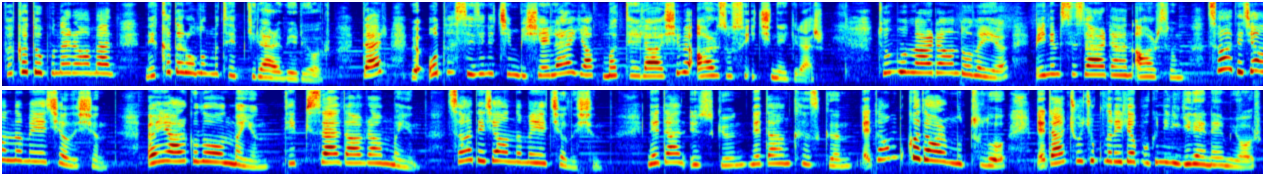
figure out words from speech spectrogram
Fakat o buna rağmen ne kadar olumlu tepkiler veriyor der ve o da sizin için bir şeyler yapma telaşı ve arzusu içine girer. Tüm bunlardan dolayı benim sizlerden arzum sadece anlamaya çalışın. Önyargılı olmayın, tepkisel davranmayın. Sadece anlamaya çalışın. Neden üzgün, neden kızgın, neden bu kadar mutlu, neden çocuklarıyla bugün ilgilenemiyor?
